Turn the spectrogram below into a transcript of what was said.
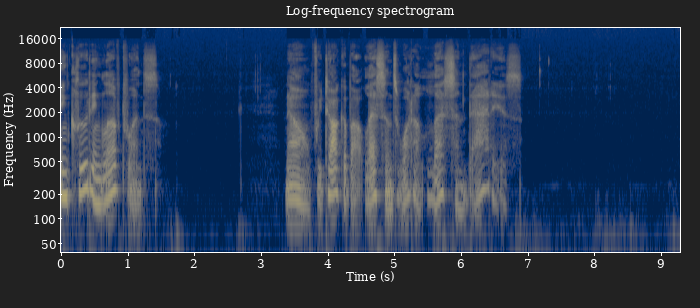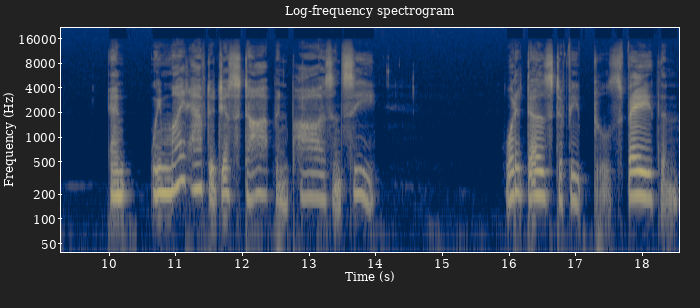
including loved ones? Now, if we talk about lessons, what a lesson that is. And we might have to just stop and pause and see what it does to people's faith and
